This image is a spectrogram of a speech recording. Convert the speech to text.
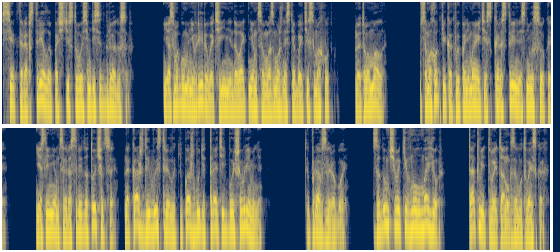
Сектор обстрела почти 180 градусов. Я смогу маневрировать и не давать немцам возможности обойти самоходку. Но этого мало. У самоходки, как вы понимаете, скорострельность невысокая. Если немцы рассредоточатся, на каждый выстрел экипаж будет тратить больше времени. Ты прав, Зверобой. Задумчиво кивнул майор. Так ведь твой танк зовут в войсках?»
